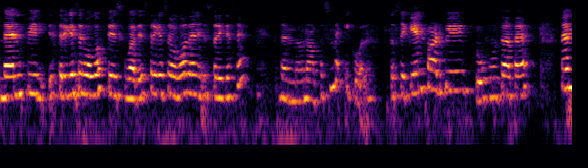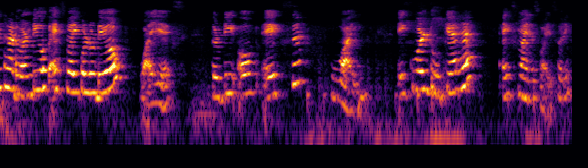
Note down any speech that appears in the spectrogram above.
देन हम्म। फिर इस तरीके से होगा फिर इसके बाद इस तरीके से होगा देन इस तरीके से देन दोनों आपस में इक्वल तो सेकेंड पार्ट भी प्रूफ हो जाता है। Then third one D of X Y equal to D of Y X तो D of X Y equal to क्या है? X minus Y sorry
